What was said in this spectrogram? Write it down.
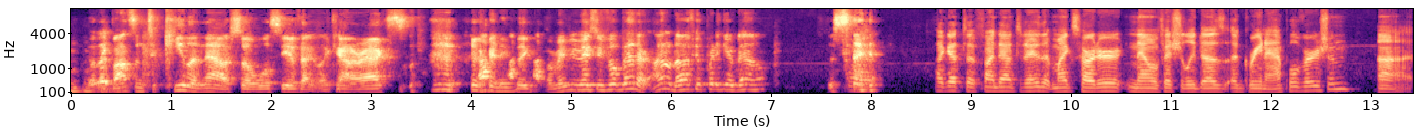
But I bought some tequila now, so we'll see if that like counteracts or anything, or maybe it makes me feel better. I don't know. I feel pretty good now. Just saying. I got to find out today that Mike's Harder now officially does a green apple version. Uh,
